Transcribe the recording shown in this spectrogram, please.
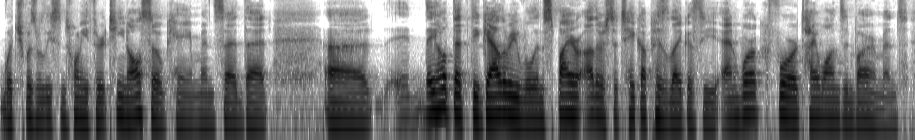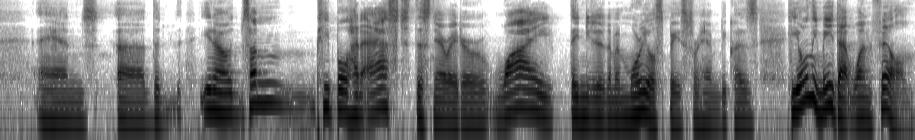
which was released in 2013, also came and said that. Uh, they hope that the gallery will inspire others to take up his legacy and work for Taiwan's environment and uh, the you know some people had asked this narrator why they needed a memorial space for him because he only made that one film.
